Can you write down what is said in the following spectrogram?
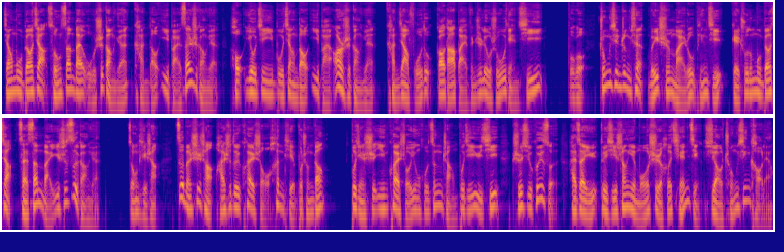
将目标价从三百五十港元砍到一百三十港元后，又进一步降到一百二十港元，砍价幅度高达百分之六十五点七一。不过，中信证券维持买入评级，给出的目标价在三百一十四港元。总体上，资本市场还是对快手恨铁不成钢。不仅是因快手用户增长不及预期，持续亏损，还在于对其商业模式和前景需要重新考量。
